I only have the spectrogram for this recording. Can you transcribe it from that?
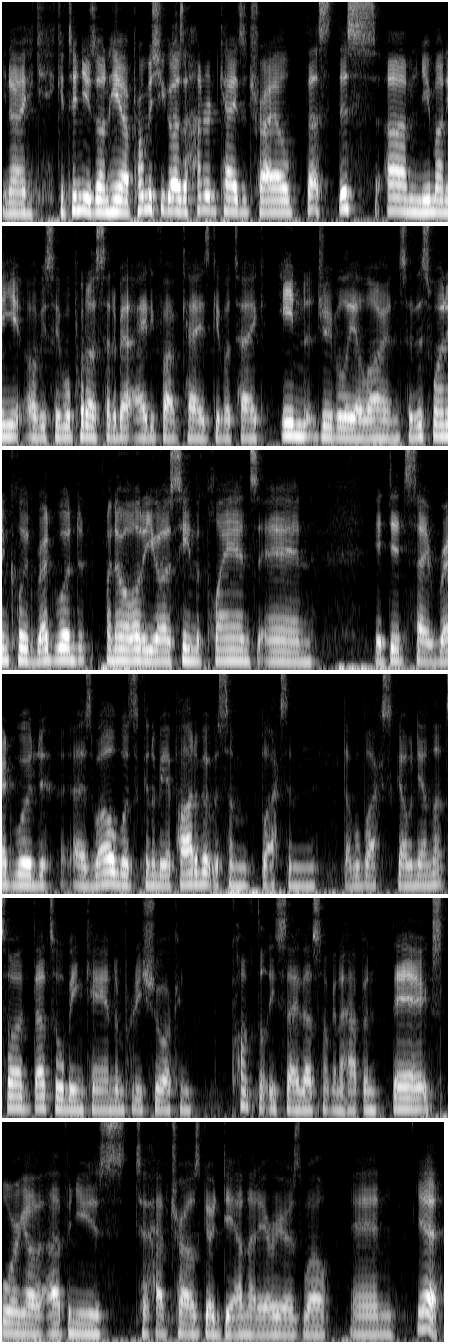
you know, he continues on here. I promise you guys 100 k's a trail. That's this um, new money. Obviously, will put us at about 85 k's, give or take, in Jubilee alone. So this won't include Redwood. I know a lot of you guys seen the plans, and it did say Redwood as well was going to be a part of it, with some blacks and double blacks going down that side. That's all been canned. I'm pretty sure I can confidently say that's not going to happen. They're exploring other avenues to have trails go down that area as well. And yeah,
